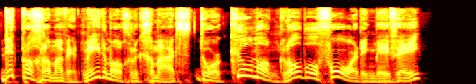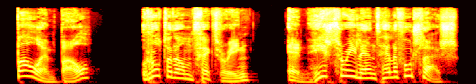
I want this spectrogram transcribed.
Dit programma werd mede mogelijk gemaakt door Kulman Global Forwarding BV, Paul en Paul, Rotterdam Factoring en Historyland Hellevoetsluis.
